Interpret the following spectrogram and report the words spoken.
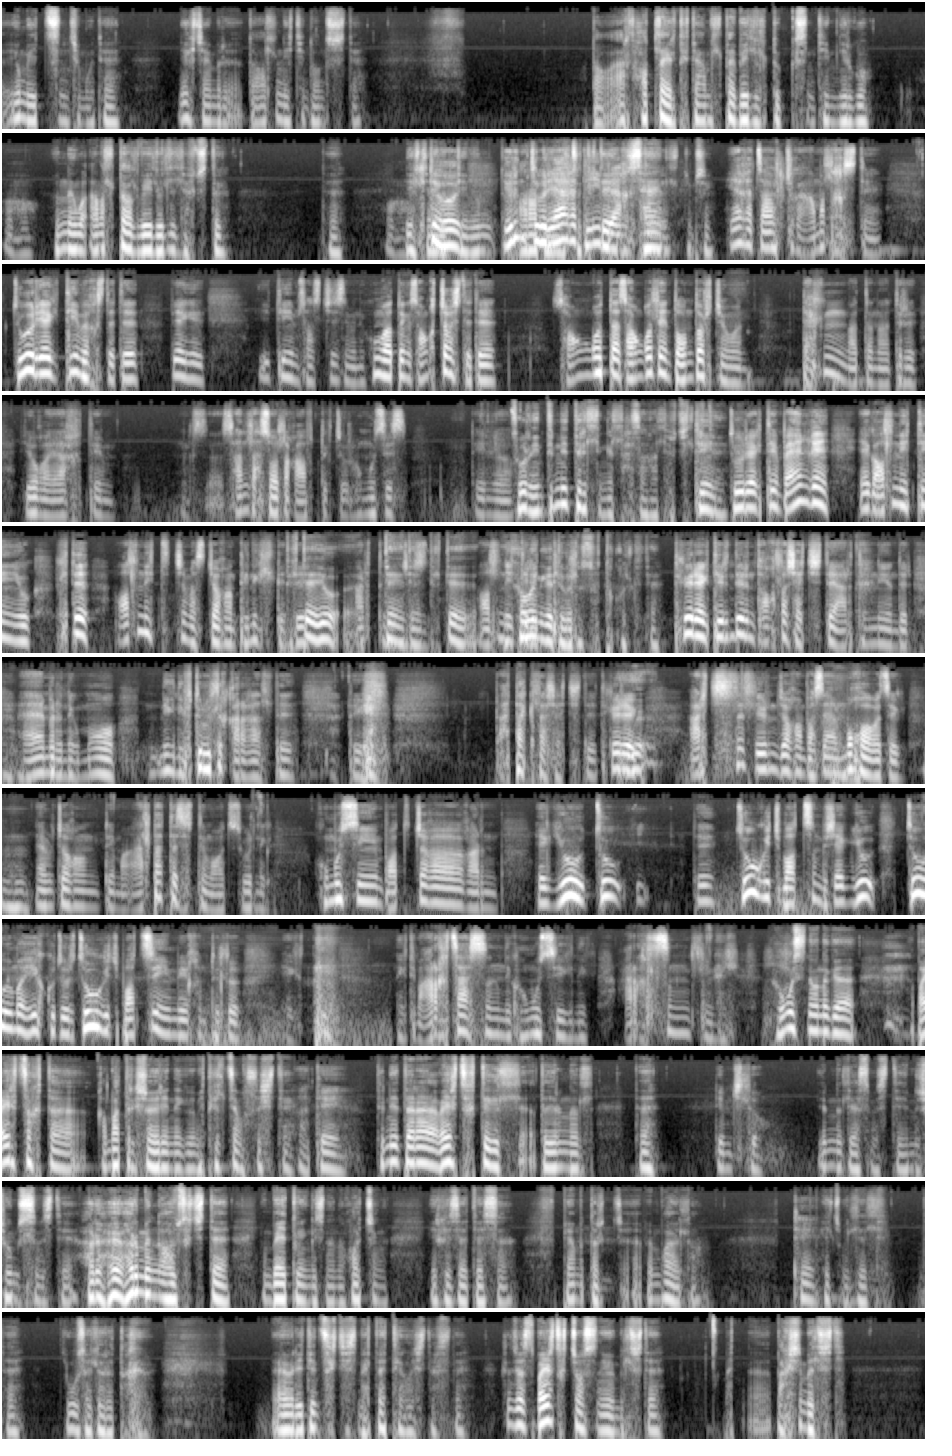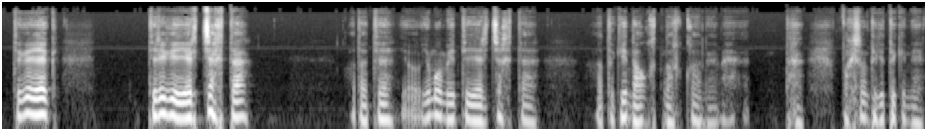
юм идсэн ч юм уу те. Нэг ч амир одоо олон нийтийн дунд шүү дээ. Одоо ард хотлоо ирдэгтэй амлалтаа биелүүлдэг гэсэн тийм нэргүү. Аа. Өнөө амлалтаа бол биелүүлэл явцдаг. Тэ. Нэг ч тийм юм. Ер нь зүгээр ягаад ийм байх сайн юм шиг. Ягаад заавалч үг амлах хэвтэй. Зүгээр яг тийм байх хэвтэй те. Би яг тийм сонсч ирсэн юм. Хүн одоо ингэ сонгож байгаа шүү дээ те. Сонгуудаа сонгуулийн дундуур ч юм уу дахин одоо нөө тэр юугаа яах тийм санал асуулга авдаг зүр хүмүүсээс тийм юу? Зүгээр интернетээр л ингээл асуугаал явчихлаа тийм зүгээр яг тийм байнгын яг олон нийтийн юу гэхдээ олон нийт чинь бас жоохон тэнэглэлтэй тийм гэхдээ юу? Тийм тийм гэхдээ олон нийт хөвөн гэдэг бол сутахгүй л тийм тэгэхээр яг тэрэн дээр нь тоглоо шачтай ард түмний юм дээр амар нэг муу нэг нэвтрүүлэг гаргаал тийм тэгээд атаклаа шачтай тэгэхээр яг арчсал ер нь жоохон бас амар мух байгаа зэрэг амар жоохон тийм алдаатай систем байгаа. Зүгээр нэг хүмүүсийн бодож байгаагаар нь яг юу зөв тий зөв гэж бодсон биш яг зөв юм а хийхгүй зөв зөв гэж бодсон юмын төлөө яг нэг тийм арга цаасан нэг хүмүүсийг нэг аргалсан юм хүмүүс нэг э, баяр цогт Ганбаатар гişүү хоёрын нэг мэтгэлцэн болсон шүү дээ. А тий. Тэрний дараа баяр цогтыг л одоо ер нь бол тий дэмжлөө. Ер нь л яасан мэт тий ер нь шөмжсөн мэт тий 20 20 мянган хувьсгчтэй юм байдгүй ингэж нэг хуучин ерхээсэд байсан. Бямд орж бямгаа ойлоо. Тий. Хэлж мэлээл. Юу солиороод байгаа. Амар эдийн засгчээс математик юм шүү дээ. Тэгсэн чинь бас баяр зөгч бас юм байл шүү дээ. Багш юм байл шүү дээ. Тэгээ яг тэрийг ярьж та одоо тий юм уу мэдээ ярьж та одоо гинт онгот норохгүй нэ багш нь тэгдэг гинэ.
